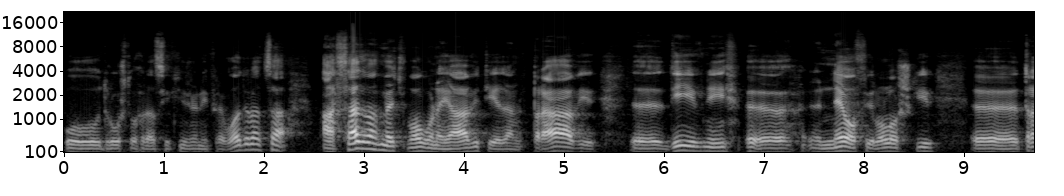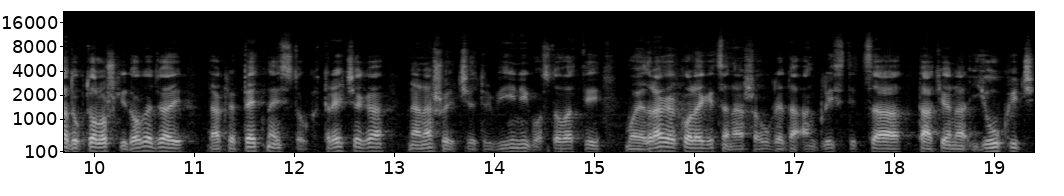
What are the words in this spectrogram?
u društvu hrvatskih književnih prevodilaca, a sad vam već mogu najaviti jedan pravi, e, divni, neofilološki e, traduktološki događaj, dakle 15.3. na našoj četribini gostovati moja draga kolegica, naša ugleda anglistica Tatjana Jukić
